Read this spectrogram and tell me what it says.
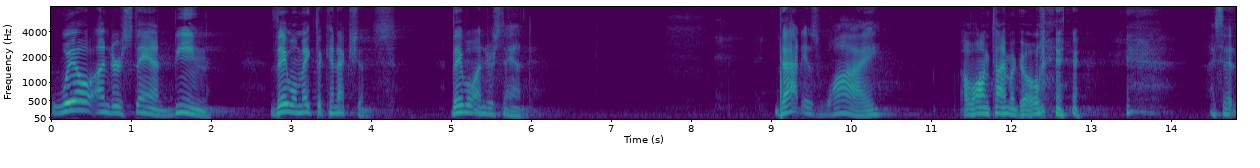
will understand. Being, they will make the connections. They will understand. That is why, a long time ago, I said,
